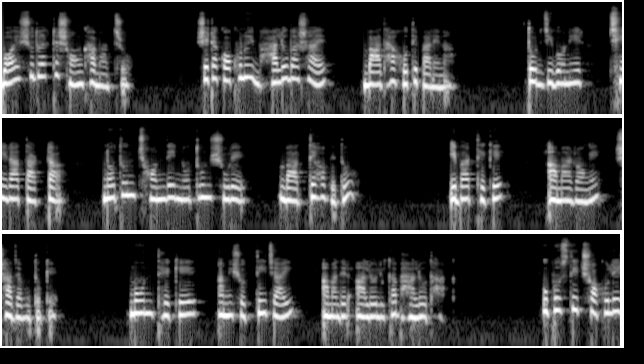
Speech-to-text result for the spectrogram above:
বয়স শুধু একটা সংখ্যা মাত্র। সেটা কখনোই ভালোবাসায় বাধা হতে পারে না। তোর জীবনের ছেঁড়া তারটা নতুন ছন্দে নতুন সুরে বাঁধতে হবে তো? এবার থেকে আমার রঙে সাজাবো তোকে। মন থেকে আমি সত্যিই চাই আমাদের আলোলিকা ভালো থাক। উপস্থিত সকলের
